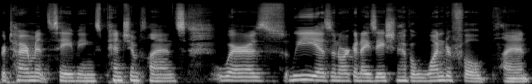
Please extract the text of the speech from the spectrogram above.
retirement savings, pension plans, whereas we as an organization have a wonderful plan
